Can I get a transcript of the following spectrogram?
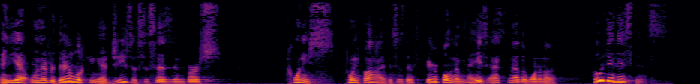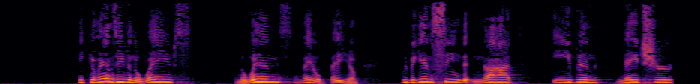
And yet whenever they're looking at Jesus, it says in verse 20, 25, it says they're fearful and amazed, asking one another, who then is this? He commands even the waves and the winds, and they obey him. We begin seeing that not even nature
